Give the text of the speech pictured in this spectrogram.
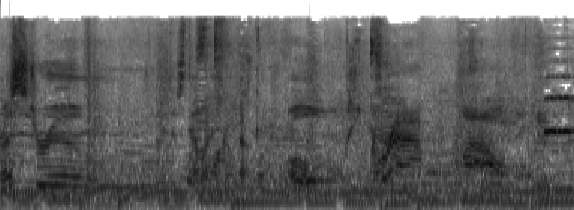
Restroom. Is that way? Okay. Holy crap! Wow.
